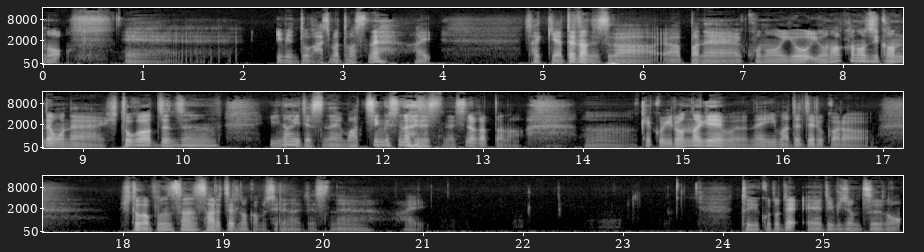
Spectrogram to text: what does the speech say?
の、えー、イベントが始まってますね。はい。さっきやってたんですが、やっぱね、この夜中の時間でもね、人が全然いないですね。マッチングしないですね。しなかったな。うん、結構いろんなゲームね、今出てるから、人が分散されてるのかもしれないですね。はい。ということで、えー、ディビジョン2の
